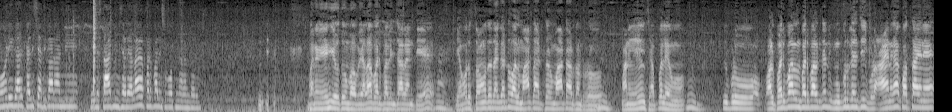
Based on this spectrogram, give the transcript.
మోడీ గారు కలిసి అధికారాన్ని వీళ్ళు స్థాపించారు. ఎలా పరిపాలించబోతున్నారు అంటారు? మనం ఏం చెబుతాం బాబు? ఎలా పరిపాలించాలంటే ఎవరు స్తోమత తగ్గట్టు వాళ్ళు మాట్లాడుతారు మాట్లాడుతుంటారు. మనం ఏం చెప్పలేము. ఇప్పుడు వాళ్ళు పరిపాలన పరిపాలన ముగ్గురు కలిసి ఇప్పుడు ఆయనగా కొత్త ఆయనే.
